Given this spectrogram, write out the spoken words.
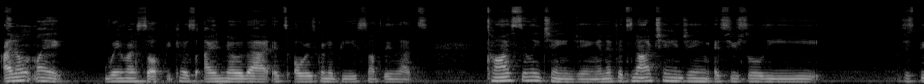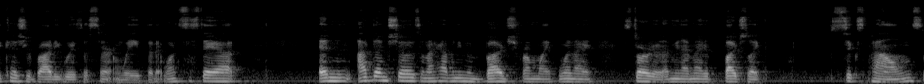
I don't like weigh myself because I know that it's always going to be something that's constantly changing. And if it's not changing, it's usually just because your body weighs a certain weight that it wants to stay at. And I've done shows and I haven't even budged from like when I started. I mean, I might have budged like six pounds,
